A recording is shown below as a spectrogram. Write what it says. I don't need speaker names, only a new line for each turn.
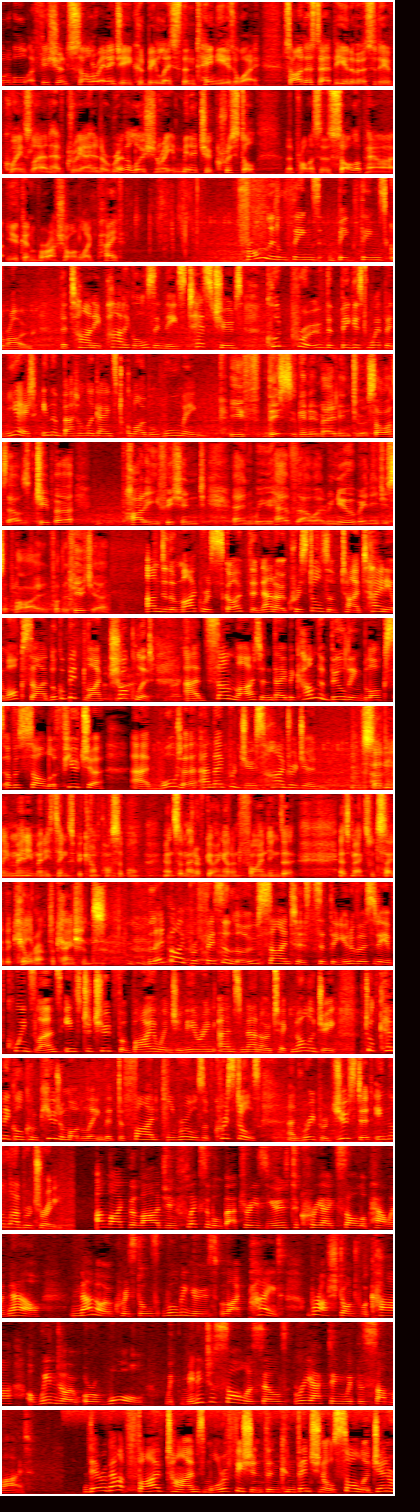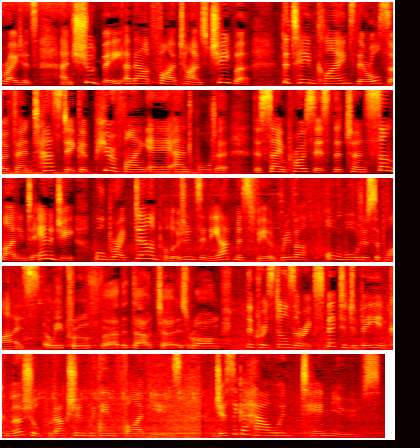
Affordable, efficient solar energy could be less than 10 years away. Scientists at the University of Queensland have created a revolutionary miniature crystal that promises solar power you can brush on like paint.
From little things, big things grow. The tiny particles in these test tubes could prove the biggest weapon yet in the battle against global warming.
If this is going to be made into a solar cell, it's cheaper, highly efficient, and we have our renewable energy supply for the future.
Under the microscope, the nanocrystals of titanium oxide look a bit like chocolate. Add sunlight and they become the building blocks of a solar future. Add water and they produce hydrogen.
Suddenly, many, many things become possible, and it's a matter of going out and finding the, as Max would say, the killer applications.
Led by Professor Lu, scientists at the University of Queensland's Institute for Bioengineering and Nanotechnology took chemical computer modelling that defied rules of crystals and reproduced it in the laboratory. Unlike the large inflexible batteries used to create solar power now, nanocrystals will be used like paint, brushed onto a car, a window or a wall, with miniature solar cells reacting with the sunlight. They're about five times more efficient than conventional solar generators and should be about five times cheaper. The team claims they're also fantastic at purifying air and water. The same process that turns sunlight into energy will break down pollutants in the atmosphere, river or water supplies.
We prove uh, the doubt uh, is wrong.
The crystals are expected to be in commercial production within five years. Jessica Howard, 10 News.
